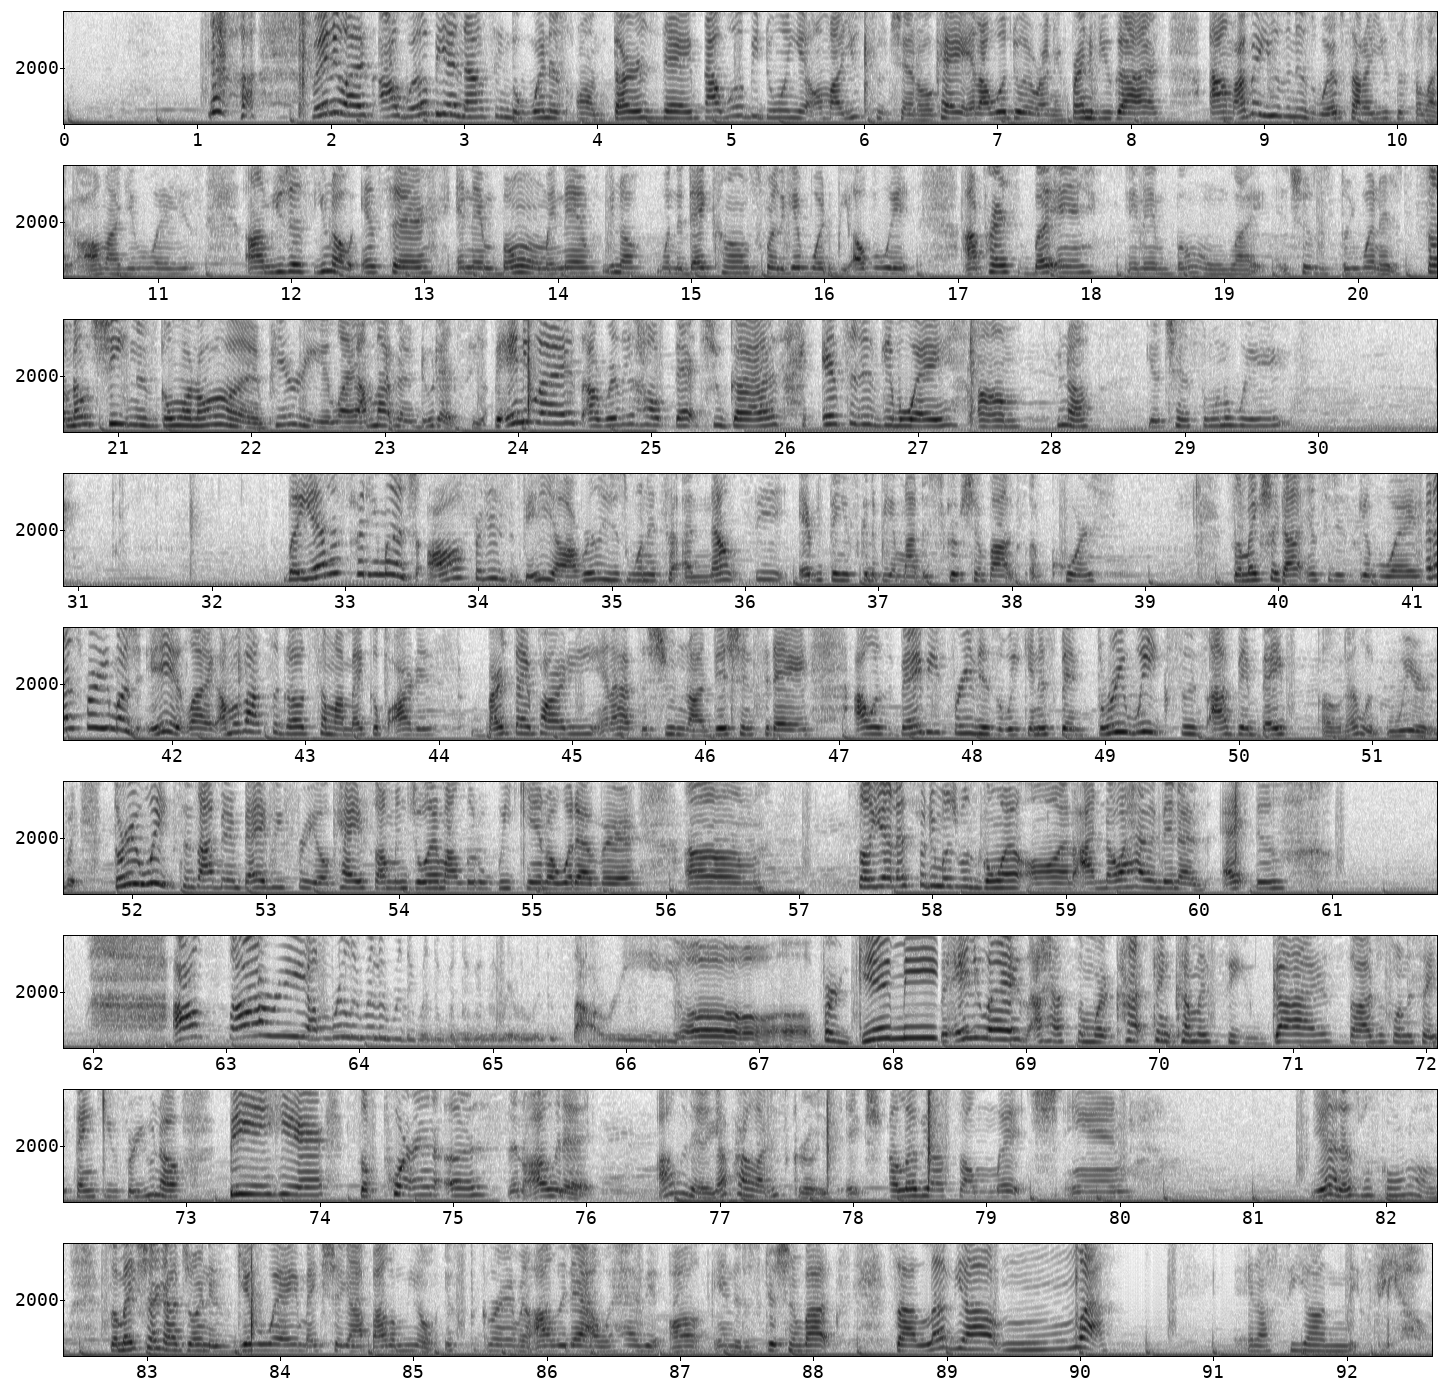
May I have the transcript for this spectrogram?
but anyways i will be announcing the winners on thursday. I will be doing it on my youtube channel okay? And i will do it right in front of you guys. Um i've been using this website. I use it for like all my giveaways. Um you just you know enter and then boom. And then you know when the day comes for the giveaway to be over with i press button and then boom. Like it chooses three winners. So no cheating is going on period. Like i'm not gonna do that to you. But anyways i really hope that you guys enter this giveaway. Um you know get a chance to win a wig but yeah that's pretty much all for this video. I really just wanted to announce it. Everything is going to be in my description box of course. So make sure y'all enter this giveaway. And that's pretty much it. Like i'm about to go to my makeup artist's birthday party and i have to shoot an audition today. I was baby free this week and it's been three weeks since i've been baby oh that looked weird but three weeks since i've been baby free okay? So i'm enjoying my little weekend or whatever. Um so yeah that's pretty much what's going on. I know i haven't been as active really, really, really, really, really, really, sorry. Oh, forgive me. But anyways, I have some more content coming to you guys. So I just want to say thank you for, you know, being here, supporting us and all of that. All of that. Y'all probably like, this girl is extra. I love y'all so much. And yeah that's what's going on so make sure y'all join this giveaway make sure y'all follow me on instagram and all of that i will have it all in the description box so i love y'all and i'll see y'all in the next video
